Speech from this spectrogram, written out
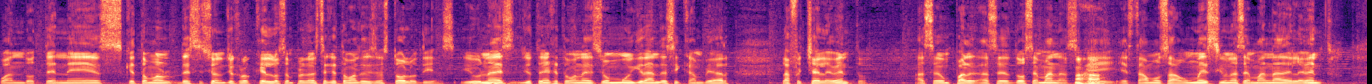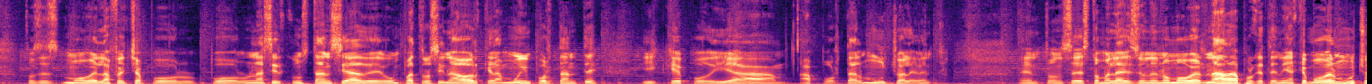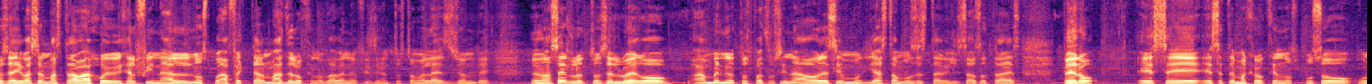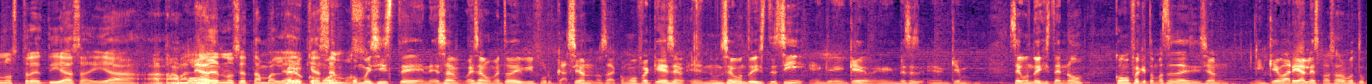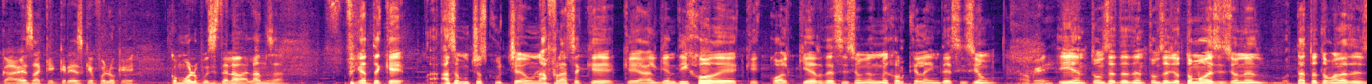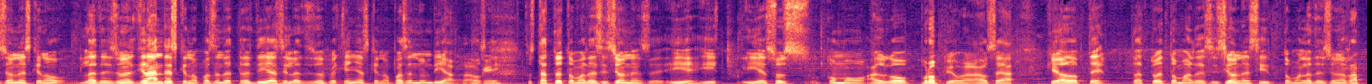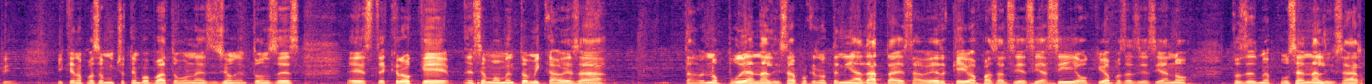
cuando tenés que tomar decisiones. Yo creo que los emprendedores tienen que tomar decisiones todos los días. Y una es, yo tenía que tomar una decisión muy grande si cambiar la fecha del evento. Hace un par, hace dos semanas. Que estábamos a un mes y una semana del evento. Entonces, mover la fecha por, por una circunstancia de un patrocinador que era muy importante y que podía aportar mucho al evento. Entonces tomé la decisión de no mover nada porque tenía que mover mucho, o sea, iba a ser más trabajo. Y yo dije, al final nos puede afectar más de lo que nos va a beneficiar. Entonces tomé la decisión de, de no hacerlo. Entonces luego han venido otros patrocinadores y hemos- ya estamos estabilizados otra vez. Pero ese, ese tema creo que nos puso unos tres días ahí a, a- A a tambalear. movernos y a tambalear. Pero ¿Y qué ¿cómo, hacemos? ¿cómo hiciste en esa- ese momento de bifurcación? O sea, ¿cómo fue que ese- en un segundo dijiste sí? ¿En qué, en qué- en ese- en qué segundo dijiste no? ¿Cómo fue que tomaste esa decisión? ¿En qué variables pasaron por tu cabeza? ¿Qué crees que fue lo que... ¿Cómo lo pusiste en la balanza? Fíjate que hace mucho escuché una frase que, que alguien dijo de que cualquier decisión es mejor que la indecisión. Ok. Y entonces desde entonces yo tomo decisiones, trato de tomar las decisiones que no, las decisiones grandes que no pasen de tres días y las decisiones pequeñas que no pasen de un día. ¿verdad? Ok. Entonces trato de tomar decisiones eh, y, y- y eso es como algo propio, ¿verdad? O sea, que yo adopté. Trato de tomar decisiones y tomar las decisiones rápido y que no pase mucho tiempo para tomar una decisión. Entonces, este, creo que ese momento en mi cabeza tal vez no pude analizar porque no tenía data de saber qué iba a pasar si decía sí o qué iba a pasar si decía no. Entonces me puse a analizar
